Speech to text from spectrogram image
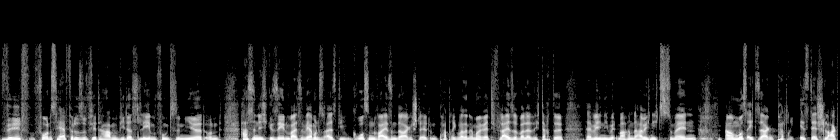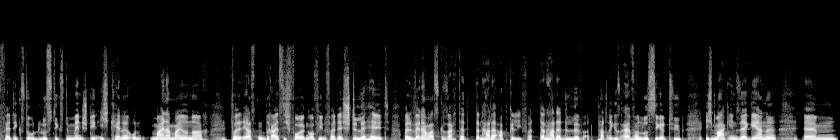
wild vor uns her philosophiert haben, wie das Leben funktioniert und hast du nicht gesehen, weißt du, wir haben uns als die großen Weisen dargestellt und Patrick war dann immer relativ leise, weil er sich dachte, da will ich nicht mitmachen, da habe ich nichts zu melden. Aber man muss echt sagen, Patrick ist der schlagfertigste und lustigste Mensch, den ich kenne und meiner Meinung nach von den ersten 30 Folgen auf jeden Fall der stille Held, weil wenn er was gesagt hat, dann hat er abgeliefert, dann hat er delivered. Patrick ist einfach ein lustiger Typ, ich mag ihn sehr gerne, ähm,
